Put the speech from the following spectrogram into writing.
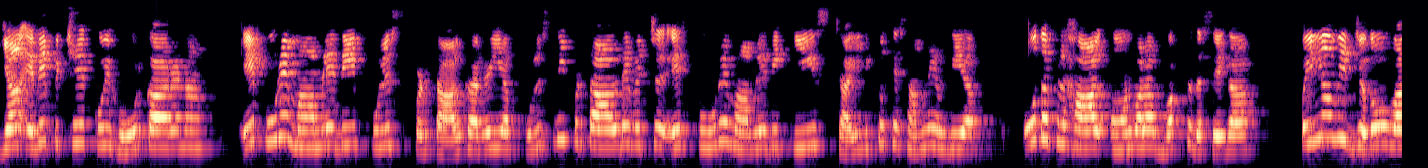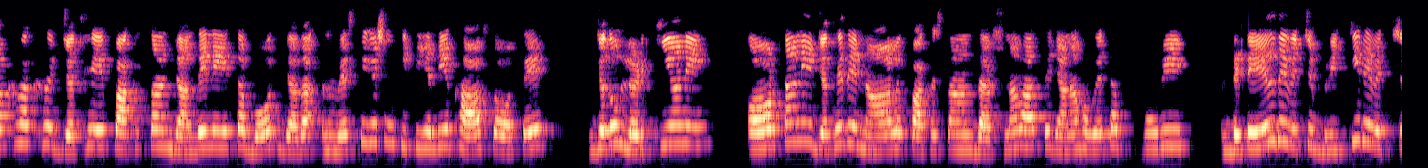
ਜਾਂ ਇਹਦੇ ਪਿੱਛੇ ਕੋਈ ਹੋਰ ਕਾਰਨ ਆ? ਇਹ ਪੂਰੇ ਮਾਮਲੇ ਦੀ ਪੁਲਿਸ ਪੜਤਾਲ ਕਰ ਰਹੀ ਆ। ਪੁਲਿਸ ਦੀ ਪੜਤਾਲ ਦੇ ਵਿੱਚ ਇਸ ਪੂਰੇ ਮਾਮਲੇ ਦੀ ਕੀ ਸੱਚਾਈ ਨਿਕਲ ਕੇ ਸਾਹਮਣੇ ਆਉਂਦੀ ਆ, ਉਹ ਤਾਂ ਫਿਲਹਾਲ ਆਉਣ ਵਾਲਾ ਵਕਤ ਦੱਸੇਗਾ। ਪਹਿਲਾਂ ਵੀ ਜਦੋਂ ਵੱਖ-ਵੱਖ ਜਥੇ ਪਾਕਿਸਤਾਨ ਜਾਂਦੇ ਨੇ, ਤਾਂ ਬਹੁਤ ਜ਼ਿਆਦਾ ਇਨਵੈਸਟੀਗੇਸ਼ਨ ਕੀਤੀ ਜਾਂਦੀ ਹੈ ਖਾਸ ਤੌਰ ਤੇ ਜਦੋਂ ਲੜਕੀਆਂ ਨੇ, ਔਰਤਾਂ ਨੇ ਜਥੇ ਦੇ ਨਾਲ ਪਾਕਿਸਤਾਨ ਦਰਸ਼ਨਾਂ ਵਾਸਤੇ ਜਾਣਾ ਹੋਵੇ, ਤਾਂ ਪੂਰੀ ਡਿਟੇਲ ਦੇ ਵਿੱਚ, ਬਰੀਕੀ ਦੇ ਵਿੱਚ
